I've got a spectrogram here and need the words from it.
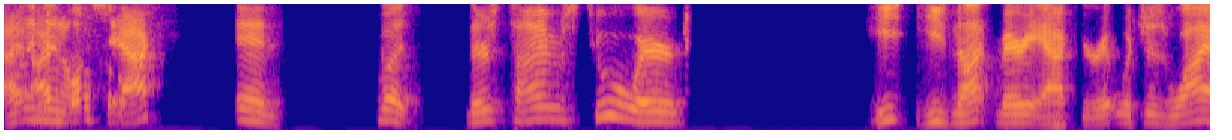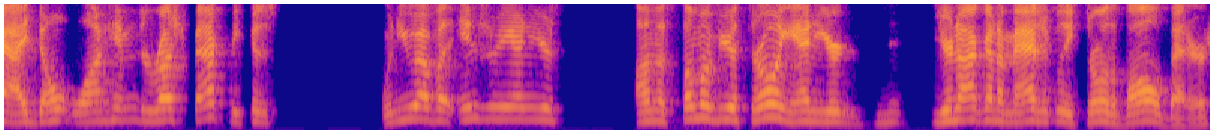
I, I then love also- Dak, and but there's times too where he he's not very accurate, which is why I don't want him to rush back because when you have an injury on your on the thumb of your throwing hand, you're you're not going to magically throw the ball better.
